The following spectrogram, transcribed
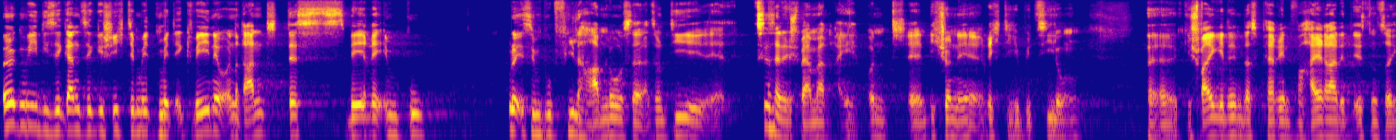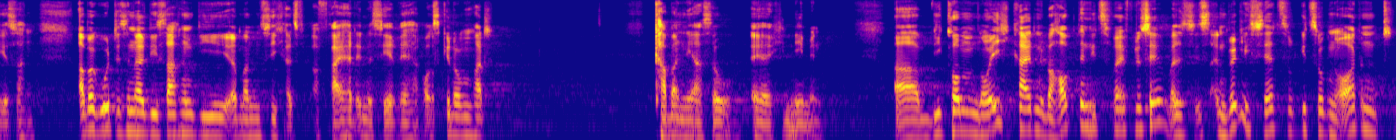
irgendwie diese ganze Geschichte mit, mit Equene und Rand, das wäre im Buch oder ist im Buch viel harmloser. Also die, äh, es ist eine Schwärmerei und äh, nicht schon eine richtige Beziehung. Äh, geschweige denn, dass Perrin verheiratet ist und solche Sachen. Aber gut, das sind halt die Sachen, die man sich als Freiheit in der Serie herausgenommen hat kann man ja so äh, hinnehmen. Äh, wie kommen Neuigkeiten überhaupt in die zwei Flüsse? Weil es ist ein wirklich sehr zurückgezogener Ort und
